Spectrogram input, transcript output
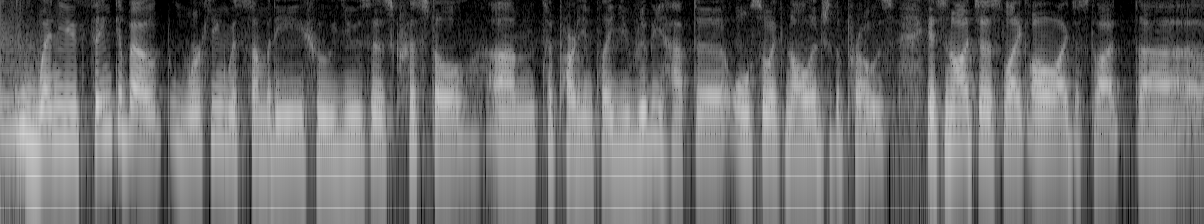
when you think about working with somebody who uses crystal um, to party and play, you really have to also acknowledge the pros. It's not just like, oh, I just got uh,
